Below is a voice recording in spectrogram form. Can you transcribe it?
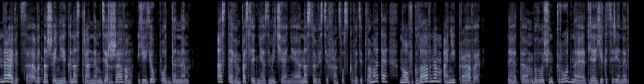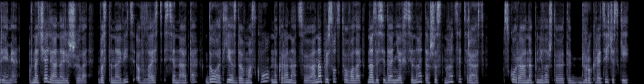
нравится в отношении к иностранным державам ее подданным. Оставим последнее замечание на совести французского дипломата, но в главном они правы. Это было очень трудное для Екатерины время. Вначале она решила восстановить власть Сената. До отъезда в Москву на коронацию она присутствовала на заседаниях Сената 16 раз. Скоро она поняла, что это бюрократический,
